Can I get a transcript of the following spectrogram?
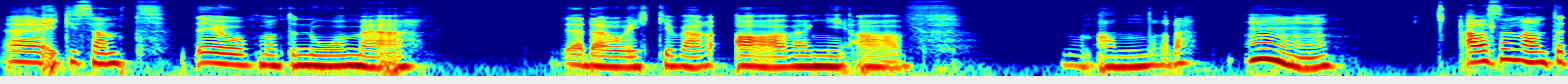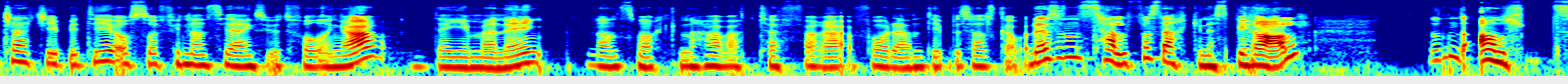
Eh, ikke sant? Det er jo på en måte noe med det der å ikke være avhengig av noen andre, da. Mm. Eller som nevnte ChatGPT, også finansieringsutfordringer. Det gir mening. Finansmarkedene har vært tøffere for den type selskaper. Det er sånn selvforsterkende spiral. Sånn alt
